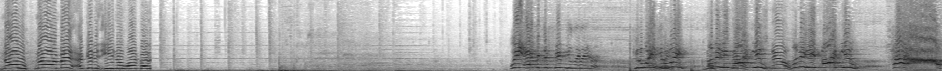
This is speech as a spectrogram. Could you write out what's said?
No! No! I'm, I'm getting eaten alive by the. Wait, I have a defibrillator! Get away, oh, get Oh, wait. away! No, Let me no, revive you! Snail. Let me revive you! Ah!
